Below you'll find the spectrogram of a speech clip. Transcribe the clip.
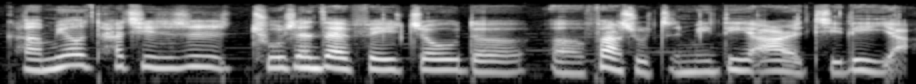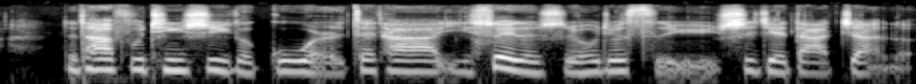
卡缪他其实是出生在非洲的呃法属殖民地阿尔及利亚。那他父亲是一个孤儿，在他一岁的时候就死于世界大战了。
